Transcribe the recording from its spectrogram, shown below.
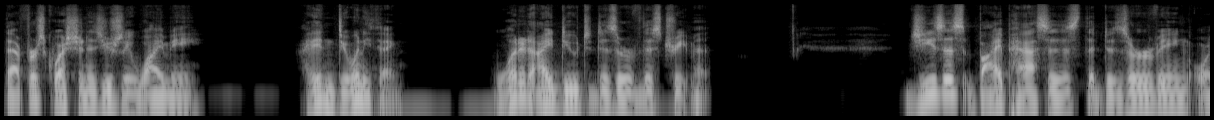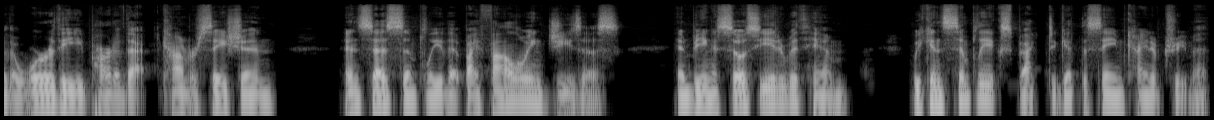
that first question is usually, why me? I didn't do anything. What did I do to deserve this treatment? Jesus bypasses the deserving or the worthy part of that conversation and says simply that by following Jesus, and being associated with Him, we can simply expect to get the same kind of treatment.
